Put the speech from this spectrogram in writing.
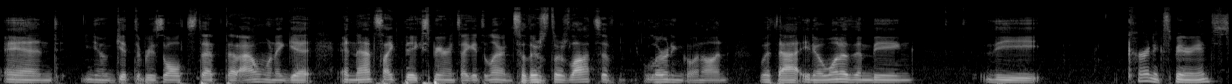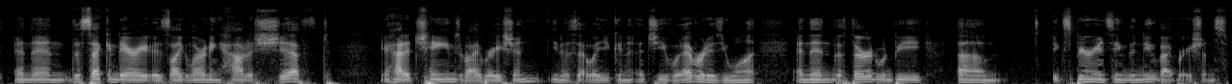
and you know get the results that that I want to get. And that's like the experience I get to learn. So there's there's lots of learning going on with that you know one of them being the current experience. And then the secondary is like learning how to shift you know, how to change vibration you know so that way you can achieve whatever it is you want. And then the third would be um, experiencing the new vibrations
